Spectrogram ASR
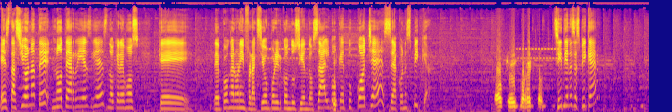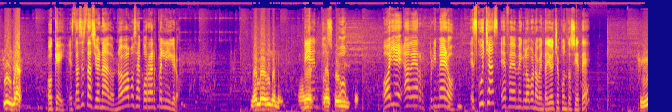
Estacionate, no te arriesgues, no queremos que te pongan una infracción por ir conduciendo, salvo que tu coche sea con speaker. Ok, correcto. ¿Sí tienes speaker? Sí, ya. Ok, estás estacionado, no vamos a correr peligro. No, no, dígame. A Vientos. Oh. Oye, a ver, primero, ¿escuchas FM Globo 98.7? Sí.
